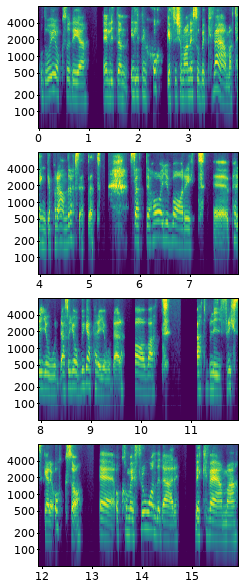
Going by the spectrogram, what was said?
Och då är också det en liten, en liten chock eftersom man är så bekväm att tänka på det andra sättet. Så att det har ju varit eh, period, alltså jobbiga perioder av att, att bli friskare också eh, och komma ifrån det där bekväma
